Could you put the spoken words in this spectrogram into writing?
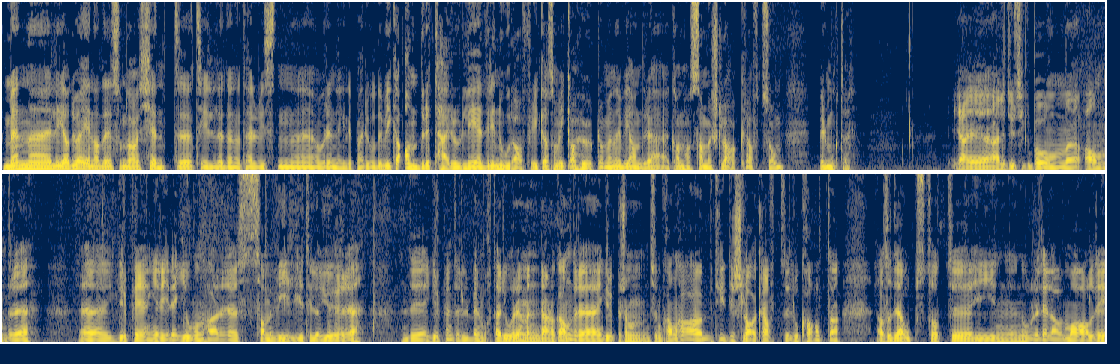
Men eh, Lia, du er en av dere som da kjente til denne terroristen eh, over en lengre periode. Hvilke andre terrorledere i Nord-Afrika som vi ikke har hørt om, enn vi andre, kan ha samme slagkraft som Bel-Mukhtar? Jeg er litt usikker på om eh, andre eh, grupperinger i regionen har samme vilje til å gjøre det gruppen til Belmokhtar gjorde, men det er nok andre grupper som, som kan ha betydelig slagkraft lokalt. Da. Altså Det har oppstått i nordre del av Mali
